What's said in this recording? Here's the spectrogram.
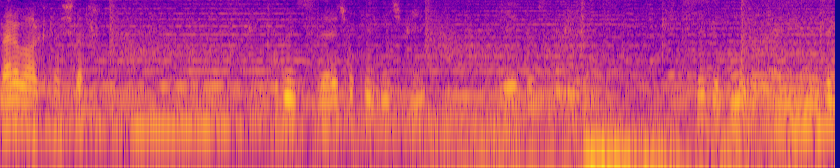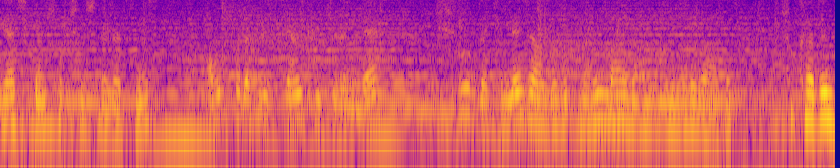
Merhaba arkadaşlar. Bugün sizlere çok ilginç bir yer gösteriyorum. Siz de bunu öğrendiğinizde gerçekten çok şaşıracaksınız. Avrupa'da Hristiyan kültüründe şuradaki mezarlıkların bazı anlamları vardır. Şu kadın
